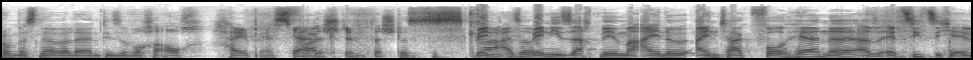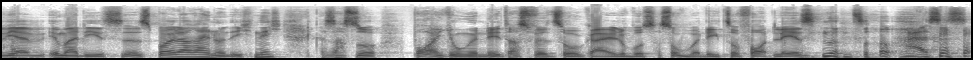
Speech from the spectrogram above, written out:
Promise Neverland diese Woche auch Hype as fuck. Ja, das stimmt, das stimmt. Das ist Benny, also Benny sagt mir immer eine, einen Tag vorher, ne? Also er zieht sich immer die äh, Spoiler rein und ich nicht. Er sagt so, boah Junge, nee, das wird so geil, du musst das unbedingt sofort lesen und so. Es ist,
